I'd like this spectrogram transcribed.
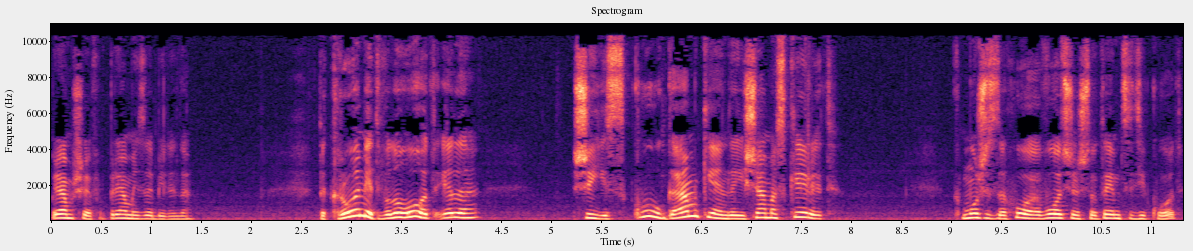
Прям шефа, прямо изобилие, да. Так кроме того, вот это шииску гамкен лейша маскелет. к муж заху аводшин что им цадикот.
